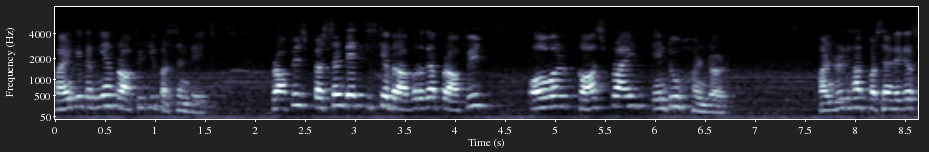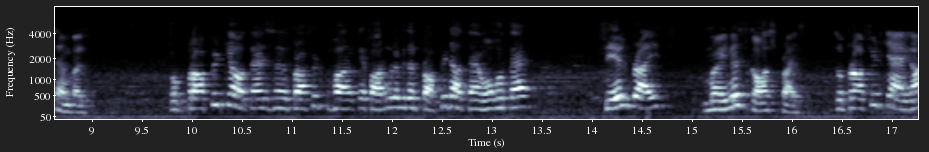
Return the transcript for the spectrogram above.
फाइंड क्या करनी है? प्रॉफिट की परसेंटेज प्रॉफिट परसेंटेज किसके बराबर होगा profit over cost price into hundred hundred के साथ परसेंटेज का सैंपल तो प्रॉफिट क्या होता है? जैसे प्रॉफिट के फार्मूले में प्रॉफिट आता है, वो होता है sell price minus cost price तो प्रॉफिट क्या आएगा?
